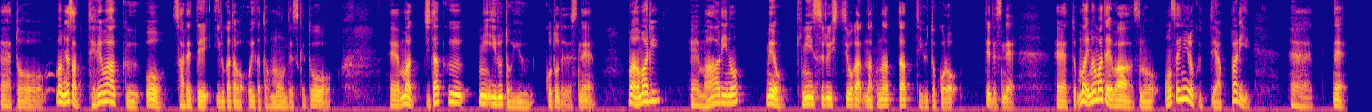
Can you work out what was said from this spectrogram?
えっ、と、まあ皆さんテレワークをされている方は多いかと思うんですけど、えーまあ自宅にいるということでですね、まああまり、えー周りの目を気にする必要がなくなったっていうところでですね、えっ、と、まあ今まではその音声入力ってやっぱり、えーね、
